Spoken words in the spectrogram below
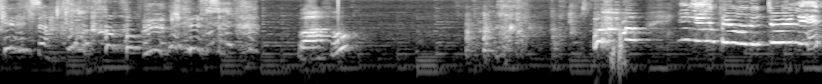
Pizza! Waffle? you just fell in the toilet!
